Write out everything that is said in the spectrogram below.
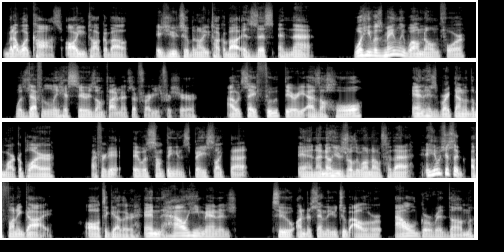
but at what cost? All you talk about is YouTube and all you talk about is this and that. What he was mainly well known for was definitely his series on Five Nights at Freddy's for sure. I would say food theory as a whole and his breakdown of the Markiplier. I forget, it was something in space like that. And I know he was really well known for that. And he was just a, a funny guy altogether and how he managed to understand the YouTube al- algorithm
